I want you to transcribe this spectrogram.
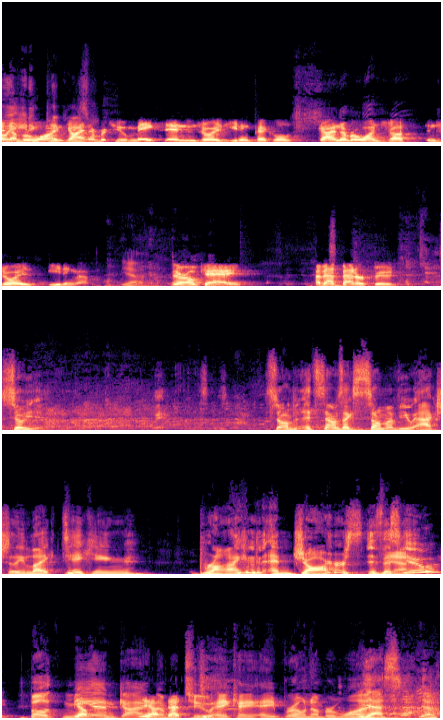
enjoy number eating one. Guy number two makes and enjoys eating pickles. Guy number one just enjoys eating them. Yeah. They're okay. I've had better food. So, y- so it sounds like some of you actually like taking brine and jars. Is this Yeah. you? Both me Yep. and guy Yep, number that's- two, aka bro number one. Yes. Yes.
